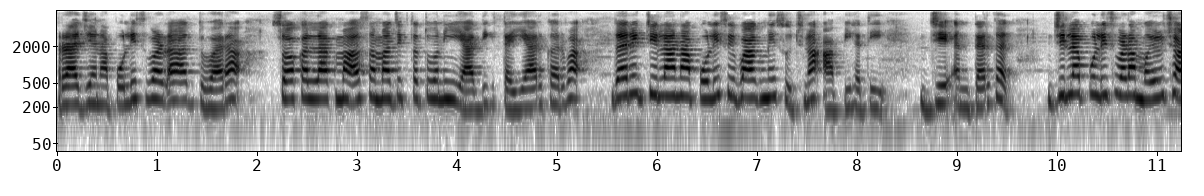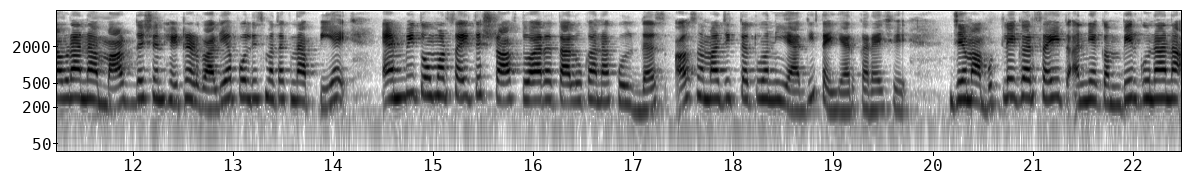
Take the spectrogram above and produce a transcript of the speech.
રાજ્યના પોલીસ વડા દ્વારા સો કલાકમાં અસામાજિક તત્વોની યાદી તૈયાર કરવા દરેક જિલ્લાના પોલીસ વિભાગને સૂચના આપી હતી. જે અંતર્ગત જિલ્લા પોલીસ વડા મયુર ચાવડાના માર્ગદર્શન હેઠળ વાલિયા પોલીસ મથકના પીઆઈ એમ બી તોમર સહિત સ્ટાફ દ્વારા તાલુકાના કુલ દસ અસામાજિક તત્વોની યાદી તૈયાર કરાઈ છે, જેમાં બુટલેગર સહિત અન્ય ગંભીર ગુનાના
